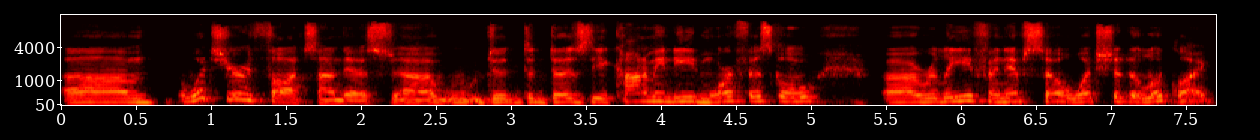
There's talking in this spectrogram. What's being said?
Um, what's your thoughts on this? Uh, do, do, does the economy need more fiscal uh, relief? And if so, what should it look like?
